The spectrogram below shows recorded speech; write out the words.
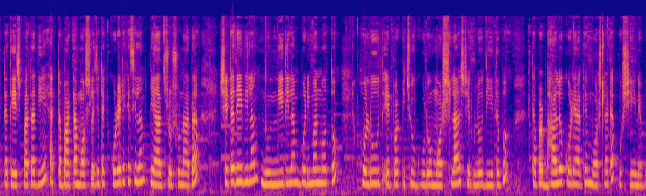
একটা তেজপাতা দিয়ে একটা বাটা মশলা যেটা করে রেখেছিলাম, পেঁয়াজ, রসুন, আদা, সেটা দিয়ে দিলাম, নুন দিয়ে দিলাম পরিমাণ মতো, হলুদ, এরপর কিছু গুঁড়ো মশলা সেগুলো দিয়ে দেবো। তারপর ভালো করে আগে মশলাটা কষিয়ে নেব।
